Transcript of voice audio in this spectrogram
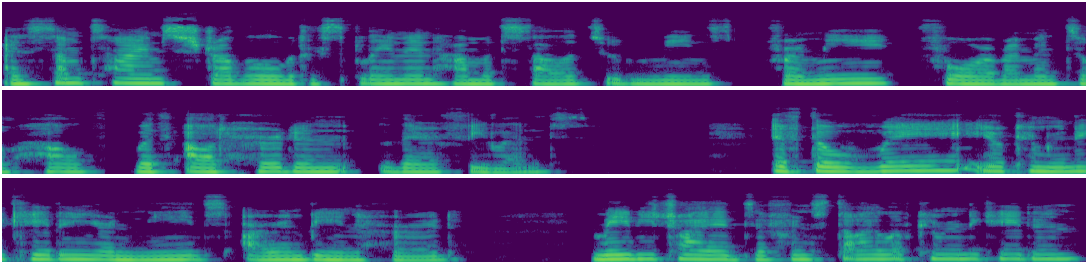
and sometimes struggle with explaining how much solitude means for me for my mental health without hurting their feelings. If the way you're communicating your needs aren't being heard, maybe try a different style of communicating.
